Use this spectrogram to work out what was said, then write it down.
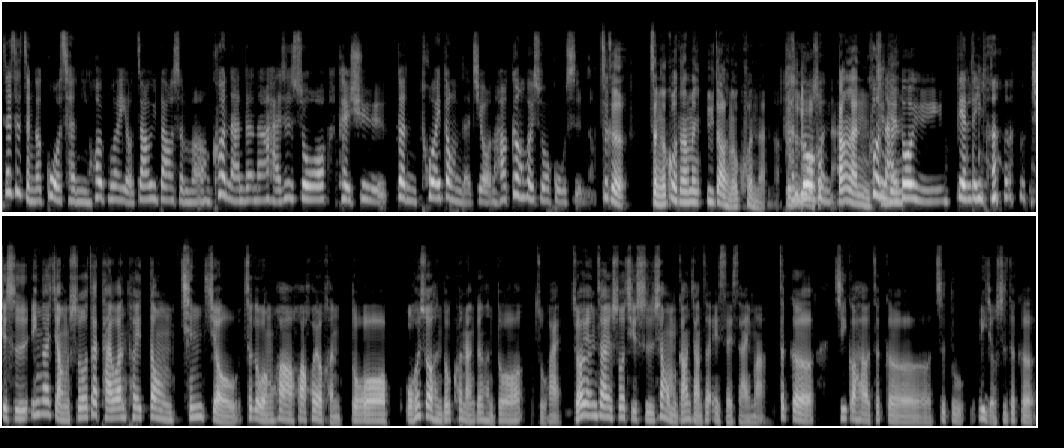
在这整个过程，你会不会有遭遇到什么很困难的呢？还是说可以去更推动的酒，然后更会说故事呢？这个整个过程他们遇到了很多困难啊，很多困难。当然，困难多于便利吗？其实应该讲说，在台湾推动清酒这个文化的话，会有很多，我会说很多困难跟很多阻碍。主要原因在于说，其实像我们刚刚讲这 SSI 嘛，这个机构还有这个制度，唎酒师这个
